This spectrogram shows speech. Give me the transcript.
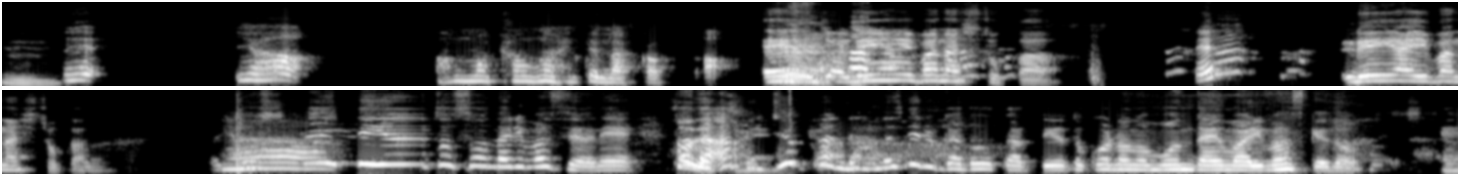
うん。いや、あんま考えてなかった。うんえーじゃあ恋愛話とか。え？恋愛話とか。女子会って言うとそうなりますよね。そうですただ、あと10分で話せるかどうかっていうところの問題もありますけど。え？ー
